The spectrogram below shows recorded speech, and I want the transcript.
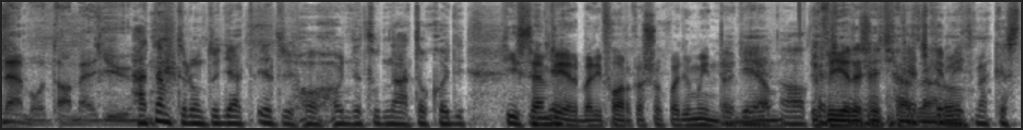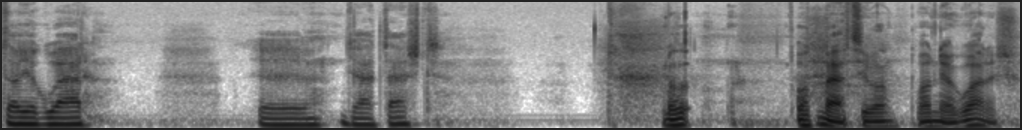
Nem oda megyünk. Hát nem tudom, tudját, hogy, hogy, tudnátok, hogy Hiszen ugye- vérbeli farkasok vagyunk ugye mindannyian. a Véres egyházáról. Kecskemét megkezdte a Jaguar ö, gyártást. Az- Ott Merci van. Van Jaguar is?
